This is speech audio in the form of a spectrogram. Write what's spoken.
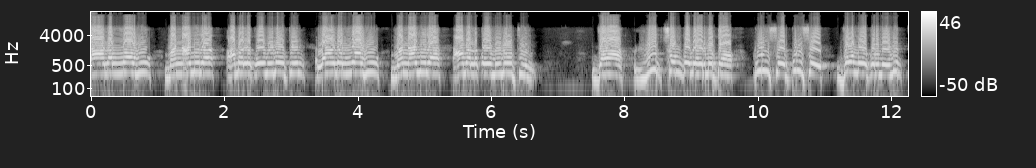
লান আল্লাহু মান আমিলা আমাল কওমি লুতিন লান আল্লাহু মান আমিলা আমাল কওমি লুতিন। যারা লুত সম্প্রদায়ের মতো পুরুষে পুরুষে যৌন কর্মে লিপ্ত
